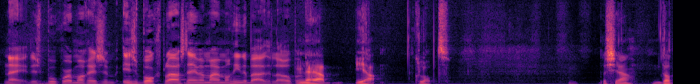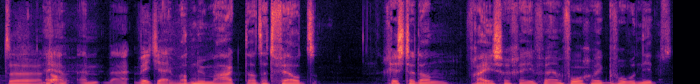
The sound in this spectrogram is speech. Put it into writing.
Nee, dus Boeker mag in zijn, in zijn box plaatsnemen, maar hij mag niet naar buiten lopen. Nou ja, ja klopt. Dus ja, dat, eh, Hey, dat en, en, eh, weet jij wat nu maakt dat het veld gisteren dan vrij is gegeven en vorige week bijvoorbeeld niet?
